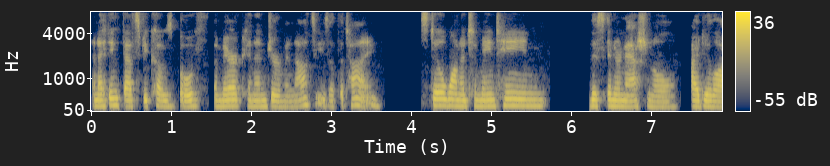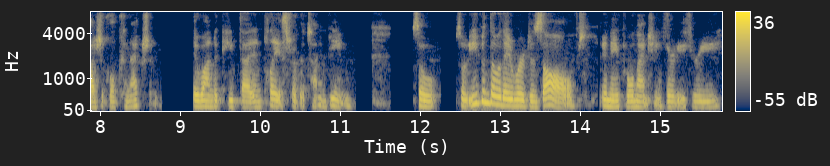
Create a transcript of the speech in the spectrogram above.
And I think that's because both American and German Nazis at the time still wanted to maintain this international ideological connection. They wanted to keep that in place for the time being. So so even though they were dissolved in April 1933,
